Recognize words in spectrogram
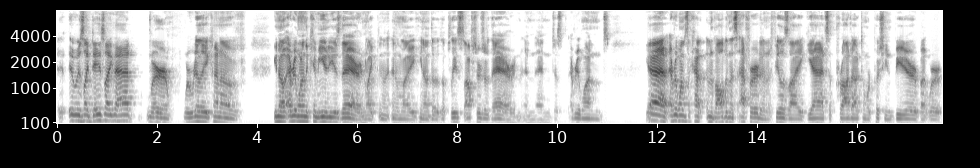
it- it was like days like that where we're really kind of, you know, everyone in the community is there, and like, and like, you know, the, the police officers are there, and and and just everyone's, yeah, everyone's kind of involved in this effort, and it feels like, yeah, it's a product, and we're pushing beer, but we're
